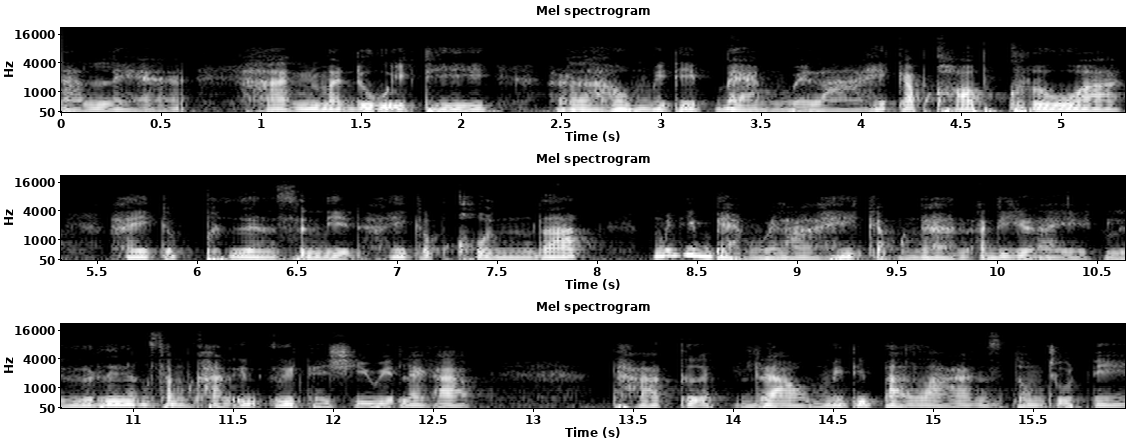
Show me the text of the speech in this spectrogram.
นั้นเลยฮะหันมาดูอีกที เราไม่ได้แบ่งเวลาให้กับครอบครัว ให้กับเพื่อนสนิทให้กับคนรัก ไม่ได้แบ่งเวลาให้กับงานอดิเรก หรือเรื่องสำคัญอื่น ๆ ในชีวิตเลยครับ ถ้าเกิดเราไม่ได้ balance ตรงจุดนี้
